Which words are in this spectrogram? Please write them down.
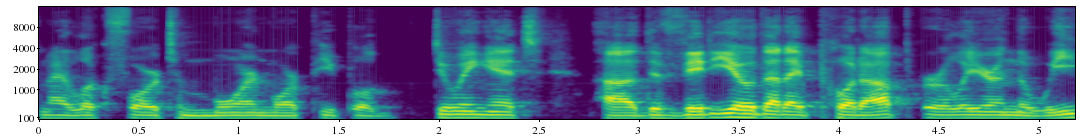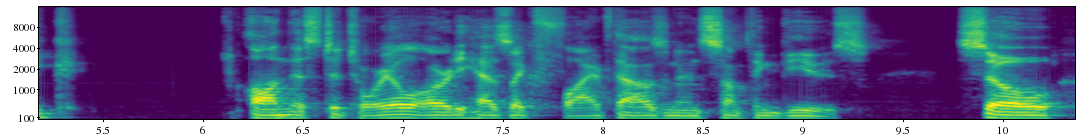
and i look forward to more and more people doing it uh, the video that i put up earlier in the week on this tutorial already has like 5,000 and something views. So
